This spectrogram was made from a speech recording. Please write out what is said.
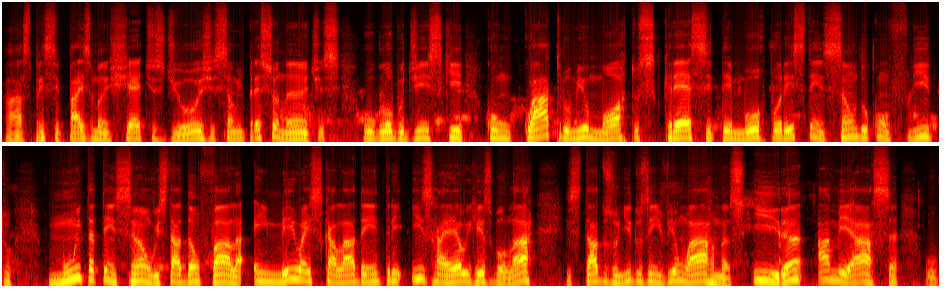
As principais manchetes de hoje são impressionantes. O Globo diz que, com 4 mil mortos, cresce temor por extensão do conflito. Muita tensão. O Estadão fala: em meio à escalada entre Israel e Hezbollah, Estados Unidos enviam armas e Irã ameaça. O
